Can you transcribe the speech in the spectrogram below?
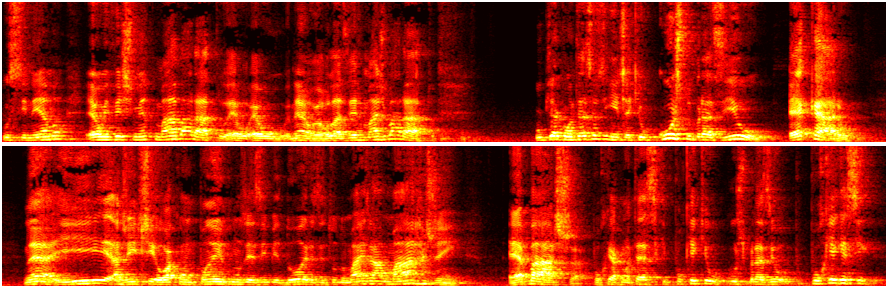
o cinema é o investimento mais barato, é, é, o, né, é o lazer mais barato. O que acontece é o seguinte, é que o custo do Brasil é caro. Né? E a gente, eu acompanho com os exibidores e tudo mais, a margem é baixa, porque acontece que por que, que o custo Brasil, por que, que esse,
